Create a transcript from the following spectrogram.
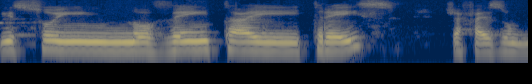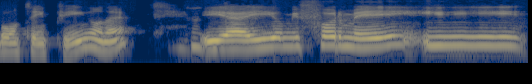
isso em 93, já faz um bom tempinho, né? Uhum. E aí eu me formei e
